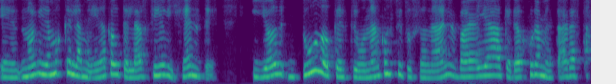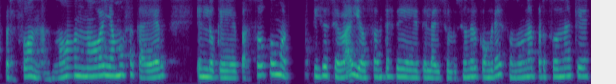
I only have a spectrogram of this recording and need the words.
eh, no olvidemos que la medida cautelar sigue vigente y yo dudo que el Tribunal Constitucional vaya a querer juramentar a estas personas, ¿no? No vayamos a caer en lo que pasó con Ortiz de Ceballos antes de, la disolución del Congreso, ¿no? Una persona que,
